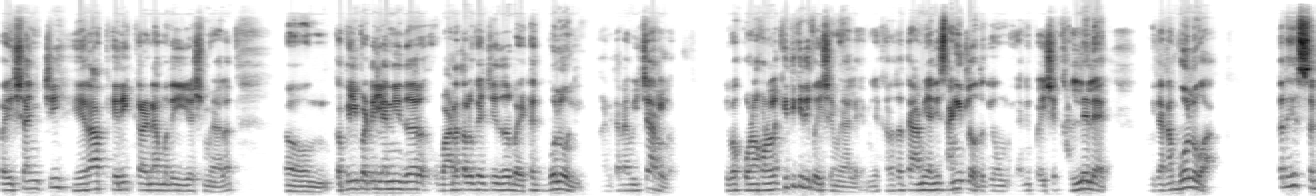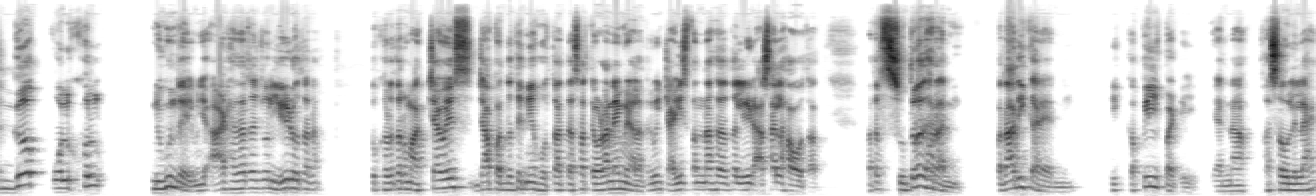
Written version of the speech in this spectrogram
पैशांची हेराफेरी करण्यामध्ये यश मिळालं. कपिल पटेल यांनी जर वाडा तालुक्याची जर बैठक बोलवली आणि त्यांना विचारलं किंवा कोणाकोणाला किती किती पैसे मिळाले म्हणजे खरं तर ते आम्ही आधी सांगितलं होतं की यांनी पैसे खाल्लेले आहेत तुम्ही त्यांना बोलवा. तर हे सगळं पोलखोल निघून जाईल. म्हणजे आठ हजारचा जो लीड होता ना तो खरं तर मागच्या वेळेस ज्या पद्धतीने होता तसा तेवढा नाही मिळाला. तर चाळीस पन्नास हजारचा लीड असायला हवा होता. मात्र सूत्रधारांनी पदाधिकाऱ्यांनी ही कपिल पाटील यांना फसवलेलं आहे.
